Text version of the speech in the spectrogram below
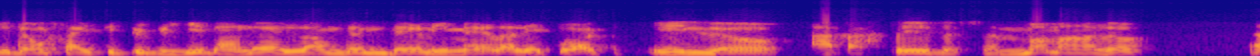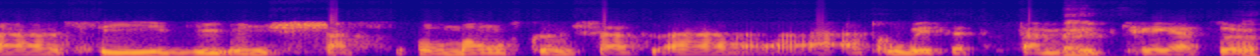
Et donc, ça a été publié dans le London Daily Mail à l'époque. Et là, à partir de ce moment-là, euh, c'est vu une chasse aux monstres, une chasse à, à- à trouver cette fameuse créature.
